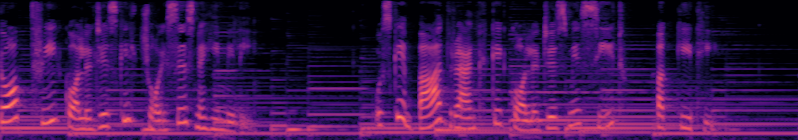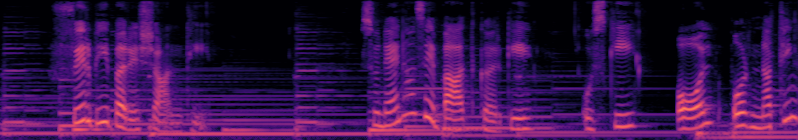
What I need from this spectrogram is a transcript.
टॉप थ्री कॉलेजेस की चॉइसेस नहीं मिली। उसके बाद रैंक के कॉलेजेस में सीट पक्की थी। फिर भी परेशान थी। सुनैना से बात करके उसकी ऑल और नथिंग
